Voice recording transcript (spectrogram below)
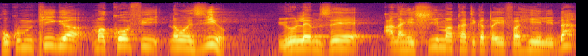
hukumpiga makofi na wenzio? Yule mzee ana heshima katika taifa hili da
